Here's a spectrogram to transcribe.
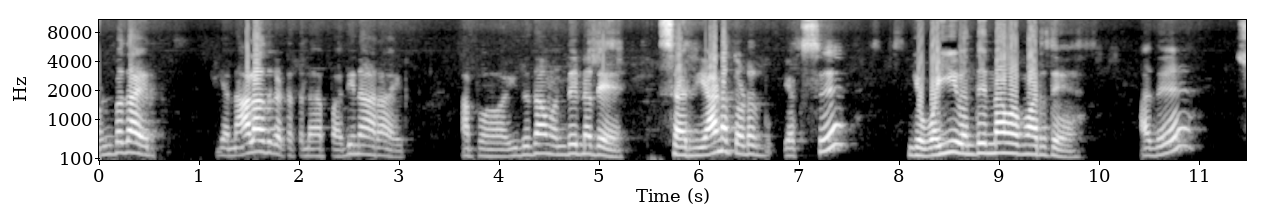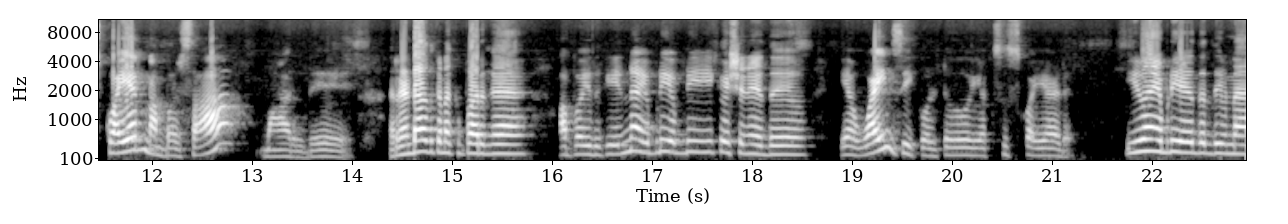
ஒன்பதாயிருக்கு இங்கே நாலாவது கட்டத்தில் பதினாறாக இருக்கு. அப்போ இதுதான் வந்து என்னது? சரியான தொடர்பு. எக்ஸு இங்கே ஒய் வந்து என்னவா மாறுது? அது ஸ்கொயர் நம்பர்ஸாக மாறுது. ரெண்டாவது கணக்கு பாருங்க. அப்போ இதுக்கு என்ன எப்படி எப்படி ஈக்குவேஷன் எது A y is equal to x squared இவன் எப்படி எழுதுறது இவனை?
